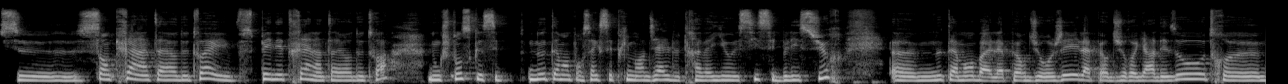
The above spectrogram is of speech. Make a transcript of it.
se s'ancrer à l'intérieur de toi et se pénétrer à l'intérieur de toi. Donc je pense que c'est notamment pour ça que c'est primordial de travailler aussi ces blessures, euh, notamment bah, la peur du rejet, la peur du regard des autres, euh,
